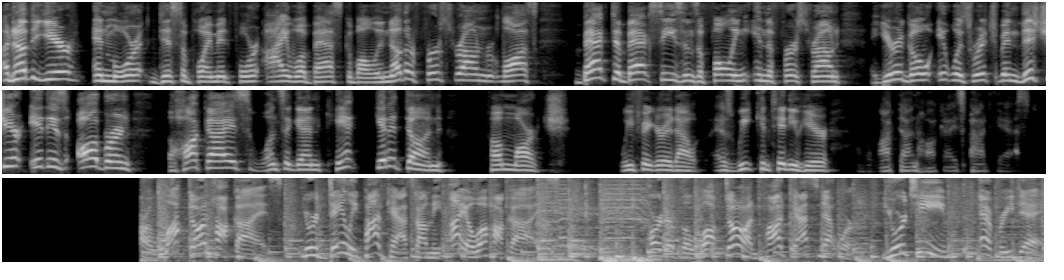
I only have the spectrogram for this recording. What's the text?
Another year and more disappointment for Iowa basketball. Another first round loss, back to back seasons of falling in the first round. A year ago, it was Richmond. This year, it is Auburn. The Hawkeyes, once again, can't get it done come March. We figure it out as we continue here on the Locked On Hawkeyes podcast. Our Locked On Hawkeyes, your daily podcast on the Iowa Hawkeyes part of the Locked On Podcast Network. Your team every day.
